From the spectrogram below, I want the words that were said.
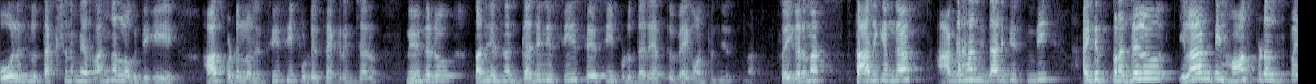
పోలీసులు తక్షణమే రంగంలోకి దిగి హాస్పిటల్లోని సీసీ ఫుటేజ్ సేకరించారు. నిందితుడు పనిచేసిన గదిని సీజ్ చేసి ఇప్పుడు దర్యాప్తు వేగవంతం చేస్తున్నారు. సో ఈ ఘటన స్థానికంగా ఆగ్రహానికి దారితీస్తుంది అయితే ప్రజలు ఇలాంటి హాస్పిటల్స్పై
